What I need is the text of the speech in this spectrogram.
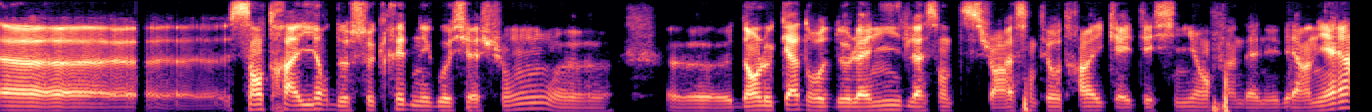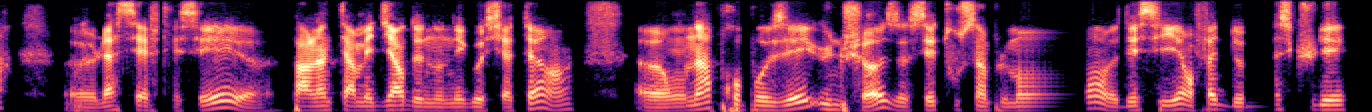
Euh, sans trahir de secret de négociation. Euh, euh, dans le cadre de l'ANI de la santé, sur la santé au travail qui a été signé en fin d'année dernière, la CFTC, par l'intermédiaire de nos négociateurs, hein, on a proposé une chose, c'est tout simplement d'essayer en fait de basculer.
